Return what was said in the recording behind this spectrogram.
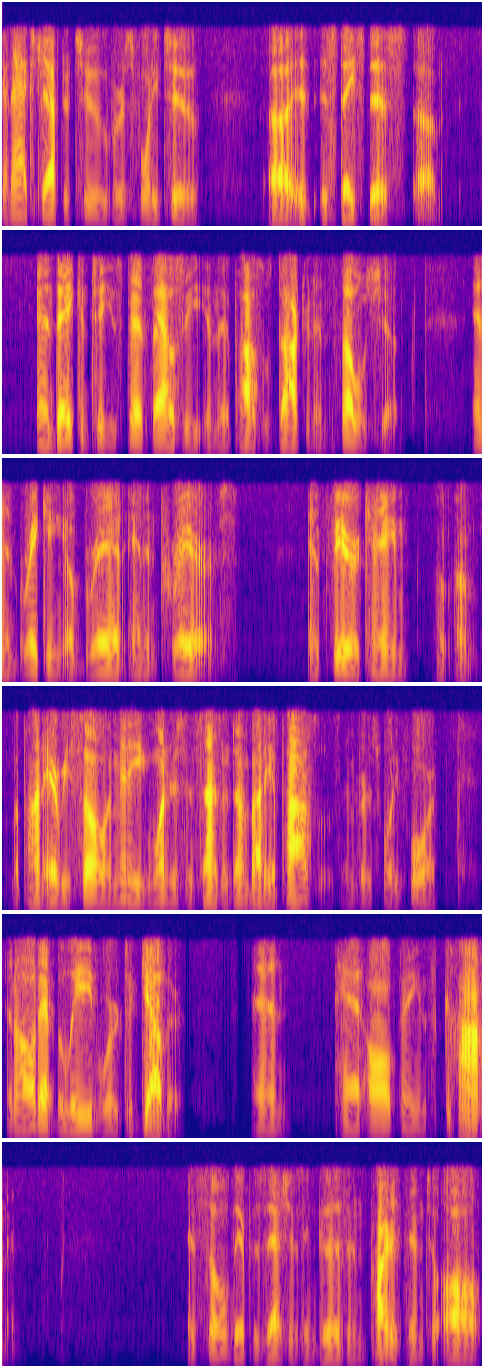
in Acts chapter two, verse forty-two, uh, it, it, states this: um, "And they continued steadfastly in the apostles' doctrine and fellowship, and in breaking of bread and in prayers. And fear came um, um, upon every soul, and many wonders and signs were done by the apostles. In verse 44, and all that believed were together and had all things common, and sold their possessions and goods and parted them to all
